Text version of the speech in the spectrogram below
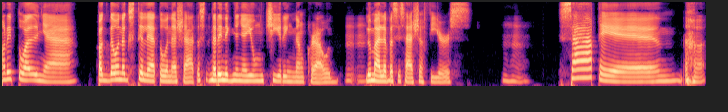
ritual niya, pag daw nag-stiletto na siya, tapos narinig niya niya yung cheering ng crowd, Mm-mm. lumalabas si Sasha Fierce. Mhm. Sa akin,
